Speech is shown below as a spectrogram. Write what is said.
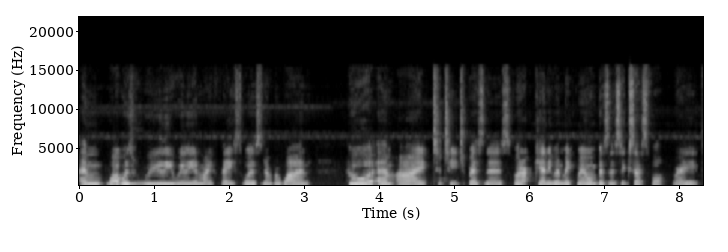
And what was really, really in my face was number one, who am I to teach business when I can't even make my own business successful, right?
